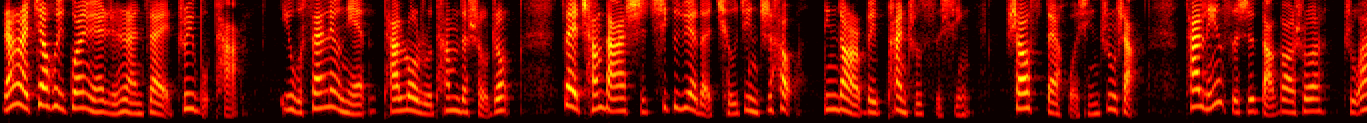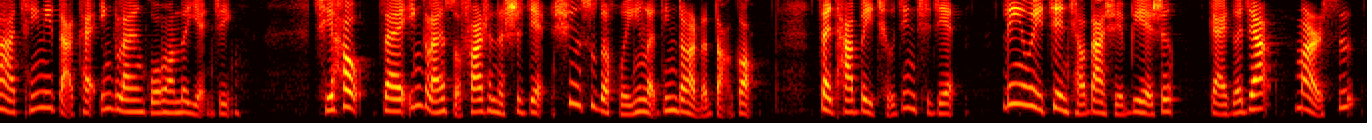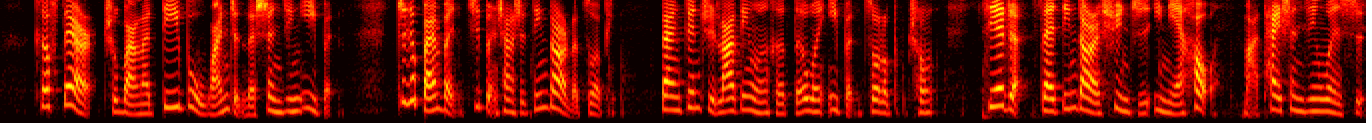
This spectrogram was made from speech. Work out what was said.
然而，教会官员仍然在追捕他。一五三六年，他落入他们的手中。在长达十七个月的囚禁之后，丁道尔被判处死刑，烧死在火刑柱上。他临死时祷告说：“主啊，请你打开英格兰国王的眼睛。”其后，在英格兰所发生的事件迅速地回应了丁道尔的祷告。在他被囚禁期间，另一位剑桥大学毕业生、改革家迈尔斯·科夫戴尔出版了第一部完整的圣经译本。这个版本基本上是丁道尔的作品。但根据拉丁文和德文译本做了补充。接着，在丁道尔殉职一年后，马太圣经问世，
